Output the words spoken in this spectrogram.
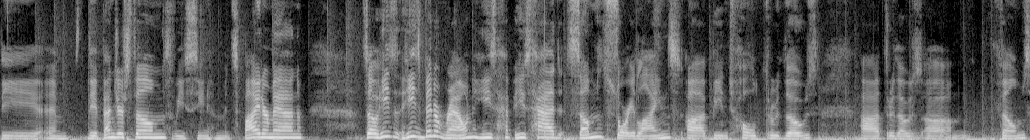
the in the Avengers films. We've seen him in Spider Man. So he's he's been around. He's he's had some storylines uh, being told through those uh, through those um, films,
